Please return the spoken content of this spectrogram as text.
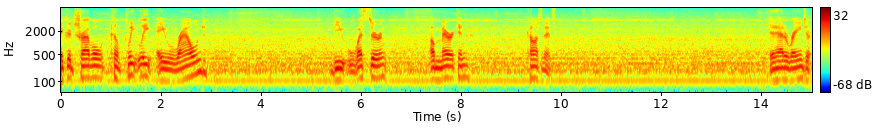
It could travel completely around the Western American continent. It had a range of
